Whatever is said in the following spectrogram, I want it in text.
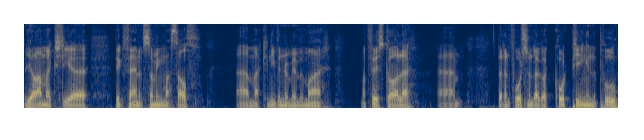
yeah, I'm actually a big fan of swimming myself. Um, I can even remember my my first gala. Um, it's but unfortunate I got caught peeing in the pool.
